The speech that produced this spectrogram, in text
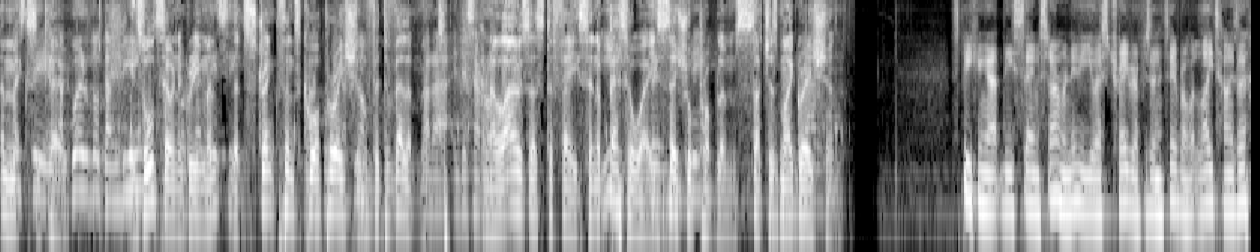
and Mexico. It's also an agreement that strengthens cooperation for development and allows us to face in a better way social problems such as migration. Speaking at the same ceremony, the U.S. Trade Representative Robert Lighthizer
